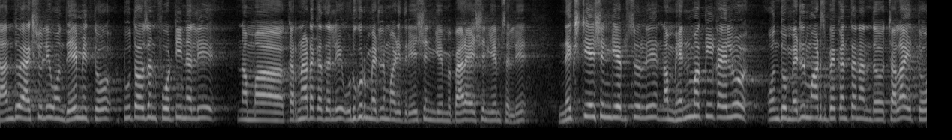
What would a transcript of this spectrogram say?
ನಂದು ಆ್ಯಕ್ಚುಲಿ ಒಂದು ಏಮ್ ಇತ್ತು. ಟೂ ತೌಸಂಡ್ ಫೋರ್ಟೀನಲ್ಲಿ ನಮ್ಮ ಕರ್ನಾಟಕದಲ್ಲಿ ಹುಡುಗರು ಮೆಡಲ್ ಮಾಡಿದ್ರು ಏಷ್ಯನ್ ಗೇಮ್ ಪ್ಯಾರಾ ಏಷ್ಯನ್ ಗೇಮ್ಸಲ್ಲಿ ನೆಕ್ಸ್ಟ್ ಏಷ್ಯನ್ ಗೇಮ್ಸಲ್ಲಿ ನಮ್ಮ ಹೆಣ್ಮಕ್ಳ ಕೈಯಲ್ಲೂ ಒಂದು ಮೆಡಲ್ ಮಾಡಿಸ್ಬೇಕಂತ ನಂದು ಛಲ ಇತ್ತು.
